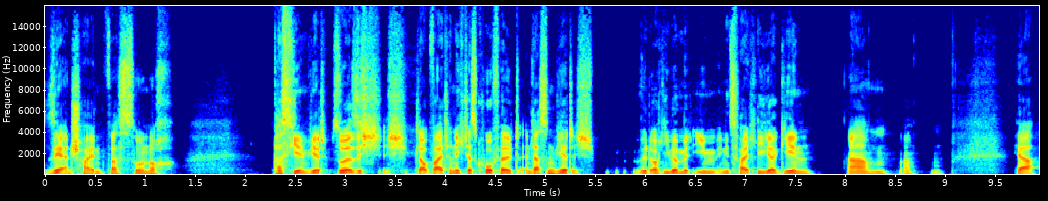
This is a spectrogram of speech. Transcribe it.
sehr entscheidend, was so noch passieren wird. So, also ich, ich glaube weiter nicht, dass Kofeld entlassen wird. Ich würde auch lieber mit ihm in die Zweitliga gehen. Ah, hm, ah hm. ja,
